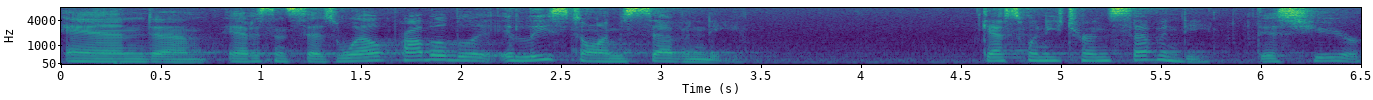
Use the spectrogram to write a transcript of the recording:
And um, Edison says, Well, probably at least till I'm 70. Guess when he turns 70? This year.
